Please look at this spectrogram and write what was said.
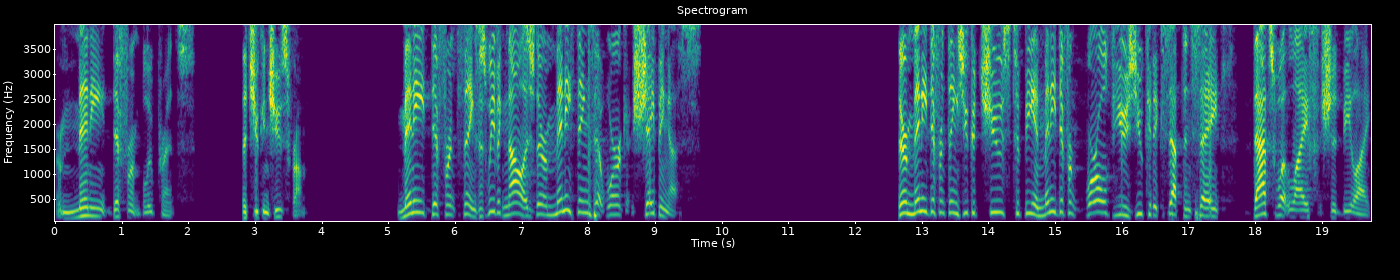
there are many different blueprints that you can choose from. Many different things. As we've acknowledged, there are many things at work shaping us. There are many different things you could choose to be in, many different worldviews you could accept and say, that's what life should be like.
